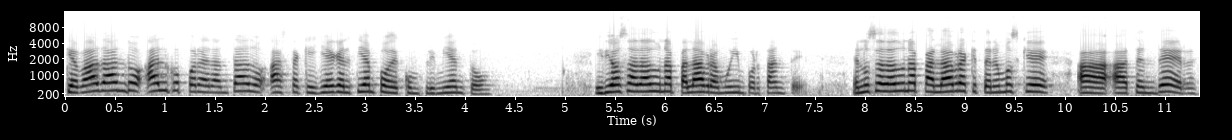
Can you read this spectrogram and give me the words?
que va dando algo por adelantado hasta que llegue el tiempo de cumplimiento. Y Dios ha dado una palabra muy importante. Él nos ha dado una palabra que tenemos que atender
